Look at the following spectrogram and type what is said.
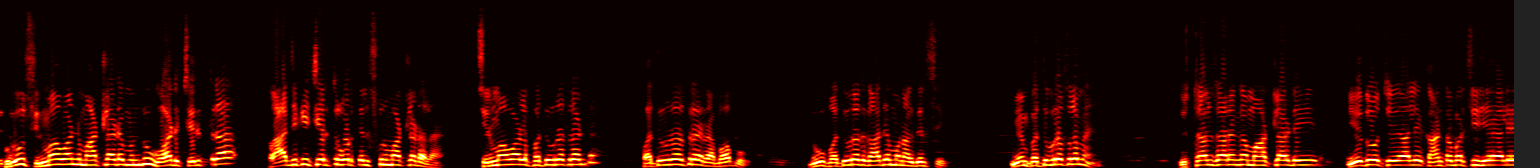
ఇప్పుడు సినిమా వాడిని మాట్లాడే ముందు వాడి చరిత్ర రాజకీయ చరిత్ర కూడా తెలుసుకుని మాట్లాడాలా? సినిమా వాళ్ళ పతివ్రతలు అంటే? పతివ్రతలే రా బాబు? నువ్వు పతివ్రత కాదేమో నాకు తెలిసి. మేము పతివ్రతలమే. ఇష్టానుసారంగా మాట్లాడి ఏదో చేయాలి కాంట్రవర్సీ చేయాలి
